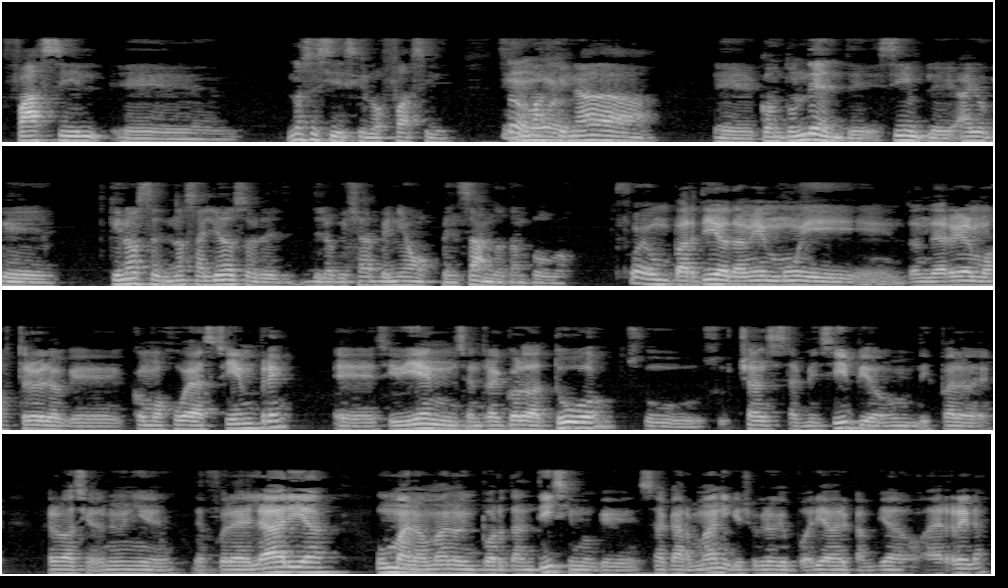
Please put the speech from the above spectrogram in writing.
fácil, eh, no sé si decirlo fácil, sino No, más bueno. que nada eh, contundente, simple, algo que, que no, no salió sobre de lo que ya veníamos pensando tampoco. Fue un partido también muy donde River mostró lo que cómo juega siempre. Eh, si bien Central Córdoba tuvo su- sus chances al principio, un disparo de Gervasio Núñez de afuera del área, un mano a mano importantísimo que saca Armani, que yo creo que podría haber cambiado a Herrera,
